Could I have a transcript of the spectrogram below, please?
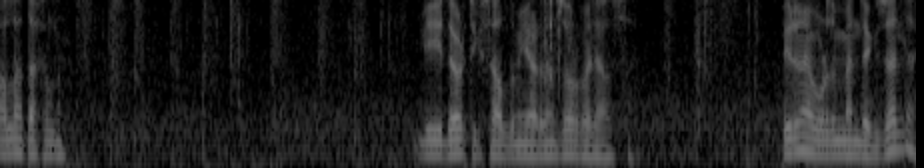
Allah takıldım. İyi 4x aldım yerden zor belası. Birine vurdum ben de güzel de.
